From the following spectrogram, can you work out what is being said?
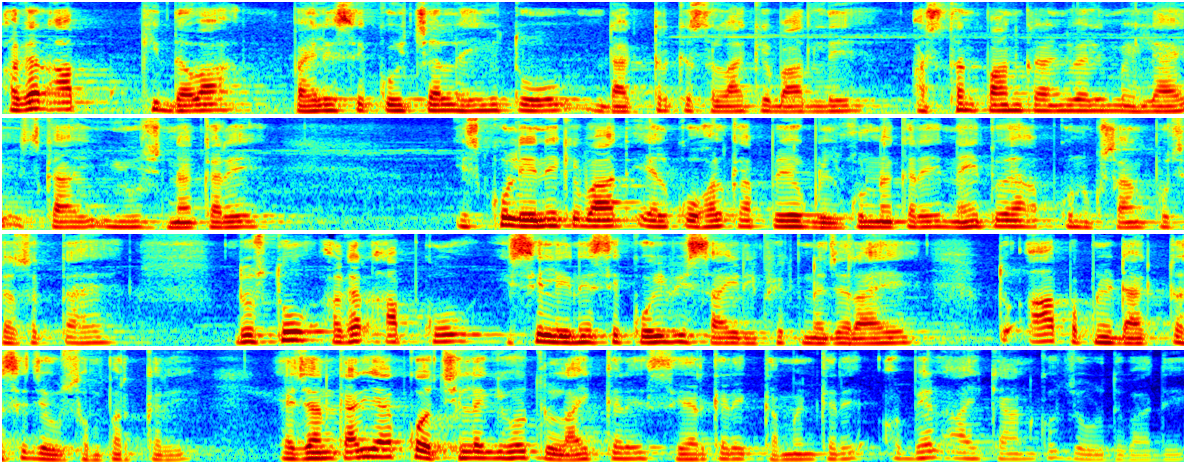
अगर आपकी दवा पहले से कोई चल रही हो तो डॉक्टर के सलाह के बाद ले। स्तनपान कराने वाली महिलाएँ इसका यूज़ न करें। इसको लेने के बाद एल्कोहल का प्रयोग बिल्कुल न करें, नहीं तो यह आपको नुकसान पहुँचा सकता है। दोस्तों, अगर आपको इसे लेने से कोई भी साइड इफ़ेक्ट नज़र आए तो आप अपने डॉक्टर से ज़रूर संपर्क करें। यह जानकारी आपको अच्छी लगी हो तो लाइक करें शेयर करें कमेंट करें और बेल आइकान को ज़रूर दबा दें।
